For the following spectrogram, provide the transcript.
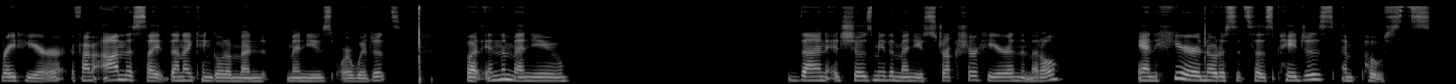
right here. If I'm on the site, then I can go to men menus or widgets. But in the menu, then it shows me the menu structure here in the middle. And here, notice it says pages and posts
